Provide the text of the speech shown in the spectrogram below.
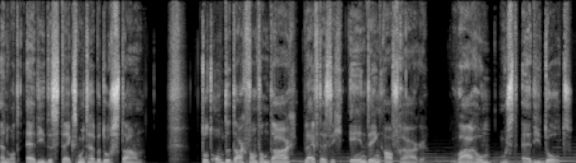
en wat Eddy de Steks moet hebben doorstaan. Tot op de dag van vandaag blijft hij zich één ding afvragen. Waarom moest Eddy dood?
